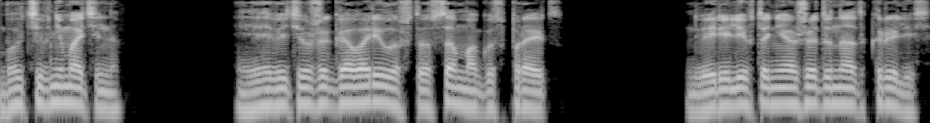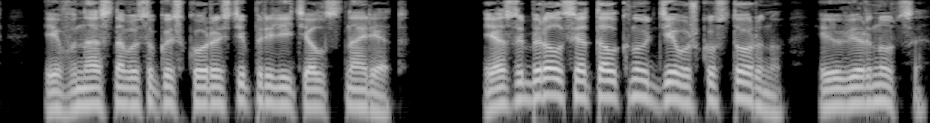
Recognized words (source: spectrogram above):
«Будьте внимательны. Я ведь уже говорила, что сам могу справиться». Двери лифта неожиданно открылись, и в нас на высокой скорости прилетел снаряд. Я собирался оттолкнуть девушку в сторону и увернуться,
